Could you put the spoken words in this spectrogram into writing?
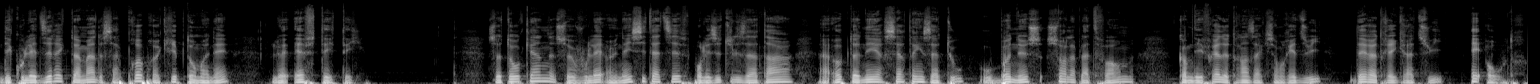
découlait directement de sa propre crypto-monnaie, le FTT. Ce token se voulait un incitatif pour les utilisateurs à obtenir certains atouts ou bonus sur la plateforme, comme des frais de transaction réduits, des retraits gratuits et autres.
